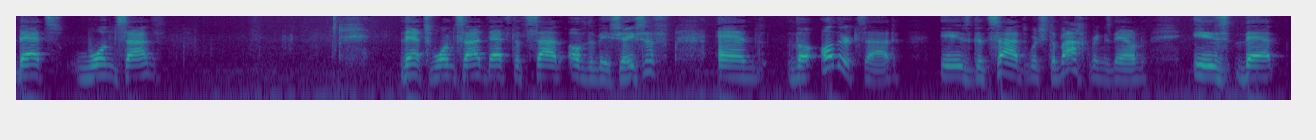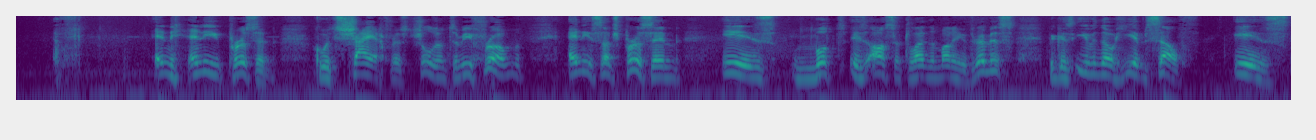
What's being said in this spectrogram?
That's one side. That's one side. That's the side of the Beis Yosef, and the other side is the side which the Bach brings down, is that any any person who is shaykh for his children to be from, any such person is mut is also to lend the money with ribis, because even though he himself is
